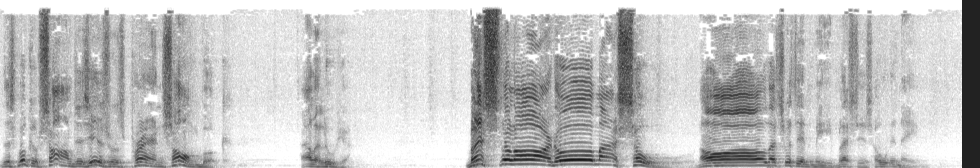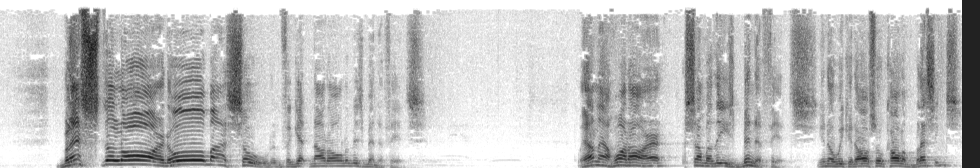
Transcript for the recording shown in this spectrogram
This book of Psalms is Israel's prayer and song book. Hallelujah. Bless the Lord, O my soul, and all that's within me. Bless his holy name. Bless the Lord, O my soul, and forget not all of his benefits. Well, now, what are some of these benefits? You know, we could also call them blessings.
